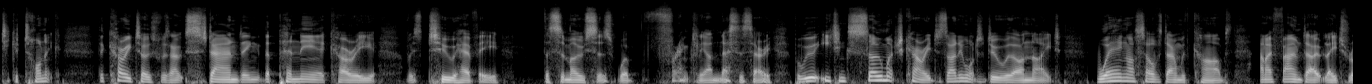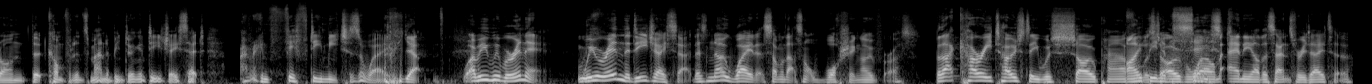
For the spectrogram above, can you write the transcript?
Tikka Tonic. The curry toast was outstanding. The paneer curry was too heavy. The samosas were frankly unnecessary. But we were eating so much curry, deciding what to do with our night, weighing ourselves down with carbs. And I found out later on that Confidence Man had been doing a DJ set, I reckon 50 metres away. Yeah. I mean, we were in it. We were in the DJ set. There's no way that some of that's not washing over us. But that curry toasty was so powerful I've as to been overwhelm obsessed. any other sensory data.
